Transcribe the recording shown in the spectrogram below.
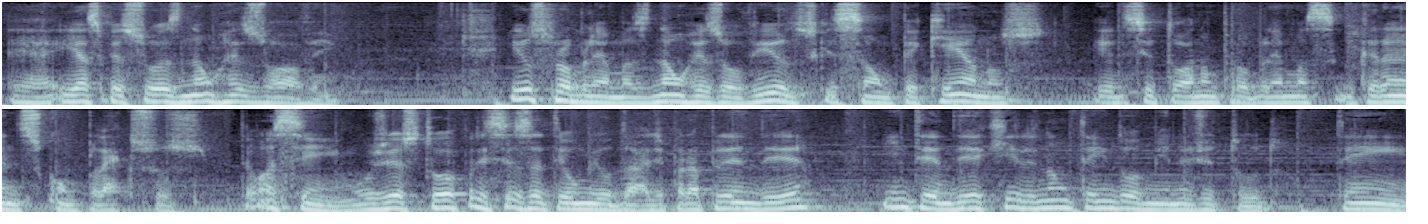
é, e as pessoas não resolvem. E os problemas não resolvidos, que são pequenos, eles se tornam problemas grandes, complexos. Então, assim, o gestor precisa ter humildade para aprender e entender que ele não tem domínio de tudo. Tem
